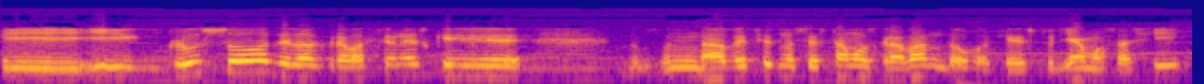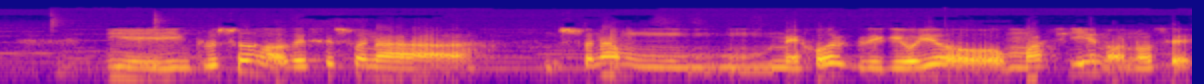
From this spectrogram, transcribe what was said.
y, incluso de las grabaciones que a veces nos estamos grabando porque estudiamos así y incluso a veces suena suena mejor, digo yo, más lleno, no sé.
